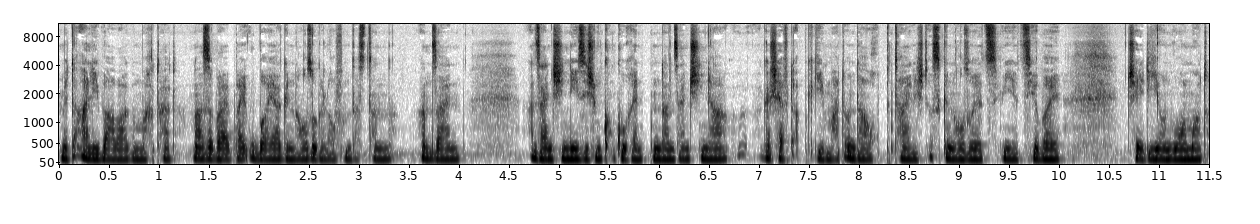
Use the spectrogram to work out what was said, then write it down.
mit Alibaba gemacht hat. Also bei, bei Uber ja genauso gelaufen, dass dann an seinen an seinen chinesischen Konkurrenten dann sein China-Geschäft abgegeben hat und da auch beteiligt ist, genauso jetzt wie jetzt hier bei JD und Walmart.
